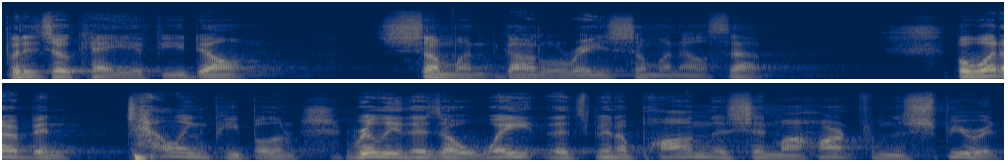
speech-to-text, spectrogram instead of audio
But it's okay if you don't, someone, God will raise someone else up. But what I've been telling people and really there's a weight that's been upon this in my heart from the spirit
